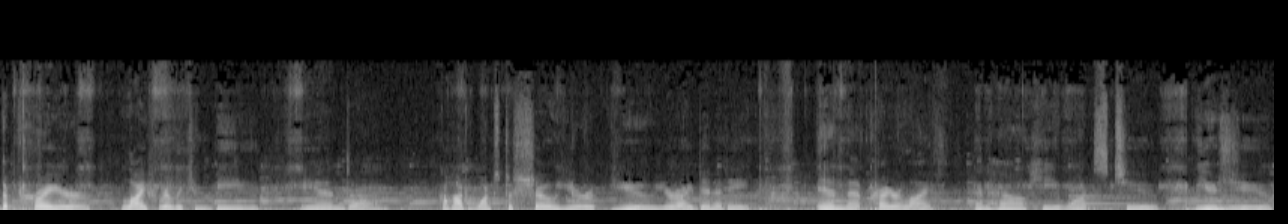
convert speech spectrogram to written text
the prayer life really can be, and uh, God wants to show your you your identity in that prayer life and how He wants to use you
